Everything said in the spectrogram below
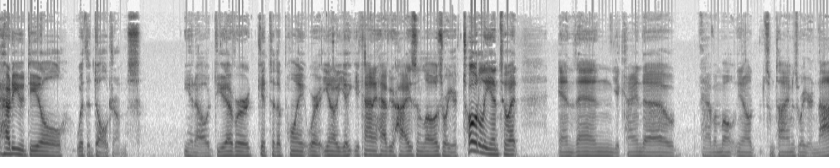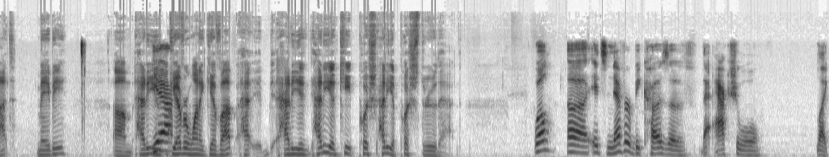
how do you deal with the doldrums? You know, do you ever get to the point where, you know, you, you kind of have your highs and lows where you're totally into it and then you kind of have a, mo- you know, some times where you're not, maybe? Um, how do you, Yeah. do you ever want to give up? How, how do you, how do you keep push, how do you push through that? Well, uh, it's never because of the actual like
